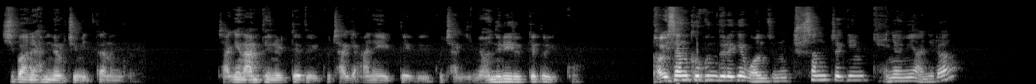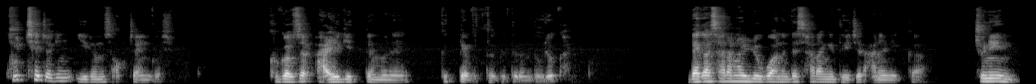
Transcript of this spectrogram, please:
집안에 한 명쯤 있다는 거예요. 자기 남편일 때도 있고, 자기 아내일 때도 있고, 자기 며느리일 때도 있고. 더 이상 그분들에게 원수는 추상적인 개념이 아니라 구체적인 이름 석자인 것입니다. 그것을 알기 때문에 그때부터 그들은 노력하는 거예요. 내가 사랑하려고 하는데 사랑이 되질 않으니까 주님,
